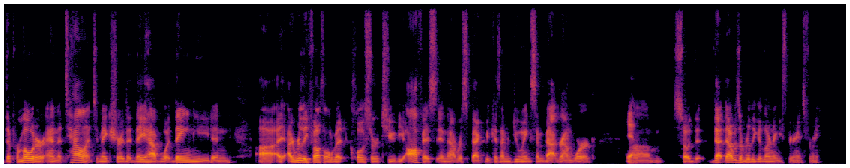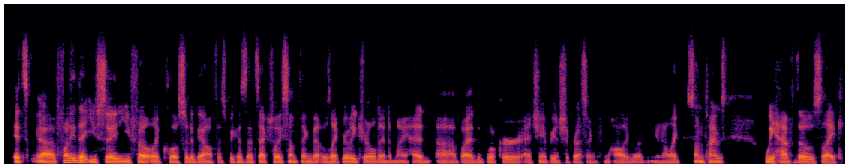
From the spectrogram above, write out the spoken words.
the promoter and the talent to make sure that they have what they need. And uh, I, I, really felt a little bit closer to the office in that respect because I'm doing some background work. Yeah. Um, so th- that that was a really good learning experience for me. It's uh, funny that you say you felt like closer to the office because that's actually something that was like really drilled into my head uh, by the booker at Championship Wrestling from Hollywood. You know, like sometimes we have those like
